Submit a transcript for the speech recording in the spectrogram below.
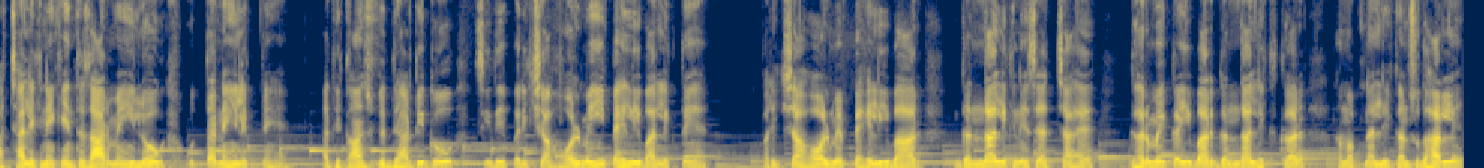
अच्छा लिखने के इंतज़ार में ही लोग उत्तर नहीं लिखते हैं। अधिकांश विद्यार्थी तो सीधे परीक्षा हॉल में ही पहली बार लिखते हैं। परीक्षा हॉल में पहली बार गंदा लिखने से अच्छा है, घर में कई बार गंदा लिखकर हम अपना लेखन सुधार लें।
